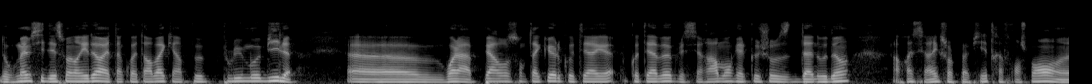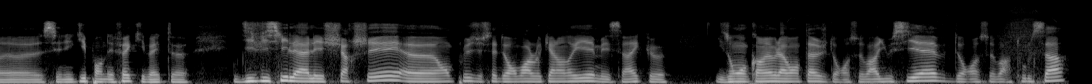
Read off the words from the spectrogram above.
Donc même si Desmond Reader est un quarterback un peu plus mobile, euh, voilà, perdre son tackle côté, aveugle, c'est rarement quelque chose d'anodin. Après, c'est vrai que sur le papier, très franchement, euh, c'est une équipe en effet qui va être difficile à aller chercher. En plus, j'essaie de revoir le calendrier, mais c'est vrai que ils ont quand même l'avantage de recevoir UCF, de recevoir Tulsa,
